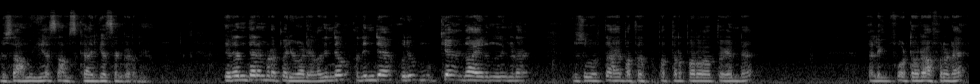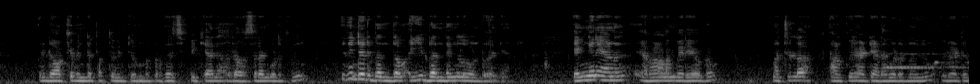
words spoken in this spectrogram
ഒരു സാമൂഹിക സാംസ്കാരിക സംഘടനയാണ്. നിരന്തരം ഇവിടെ പരിപാടികൾ. അതിന്റെ അതിന്റെ ഒരു മുഖ്യ ഇതായിരുന്നു നിങ്ങളുടെ ഒരു സുഹൃത്തായ പത്ര പത്രപ്രവർത്തകന്റെ അല്ലെങ്കിൽ ഫോട്ടോഗ്രാഫറുടെ ഒരു ഡോക്യുമെന്റ് പത്ത് മിനിറ്റ് മുമ്പ് പ്രദർശിപ്പിക്കാൻ ഒരു അവസരം കൊടുത്തതും ഇതിന്റെ ഒരു ബന്ധം ഈ ബന്ധങ്ങൾ കൊണ്ട് തന്നെയാണ്. എങ്ങനെയാണ് എറണാകുളം കരയോഗം മറ്റുള്ള ആൾക്കാരുമായിട്ട് ഇടപെടുന്നതും അവരുമായിട്ട്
